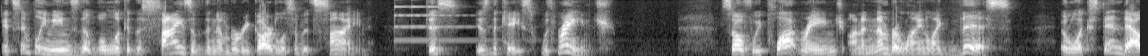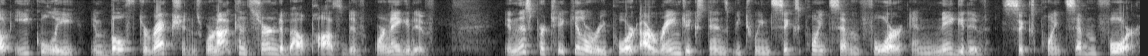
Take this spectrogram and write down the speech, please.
It simply means that we'll look at the size of the number regardless of its sign. This is the case with range. So if we plot range on a number line like this, it will extend out equally in both directions. We're not concerned about positive or negative. In this particular report, our range extends between 6.74 and negative 6.74.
